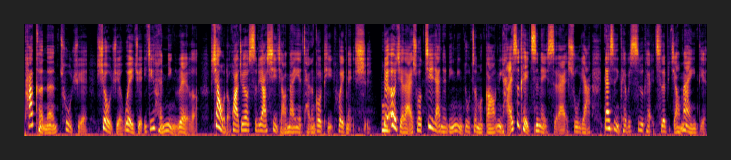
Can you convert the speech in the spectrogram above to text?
她可能触觉、嗅觉、味觉已经很敏锐了，像我的话，就要是不是要细嚼慢咽才能够体会美食？对二姐来说，既然你的灵敏度这么高，你还是可以吃美食来舒压，但是你可以是不是可以吃的比较慢一点？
